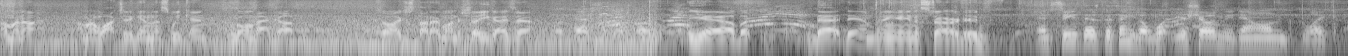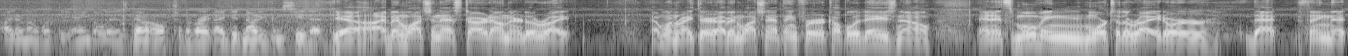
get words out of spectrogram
I'm gonna I'm gonna watch it again this weekend. I'm going back up. So I just thought I'd want to show you guys that. Yeah, but that damn thing ain't a star, dude. And see, there's the thing though. What you're showing me down, like I don't know what the angle is, down off to the right. I did not even see that. Yeah, I've been watching that star down there to the right. That one right there. I've been watching that thing for a couple of days now, and it's moving more to the right, or that thing that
